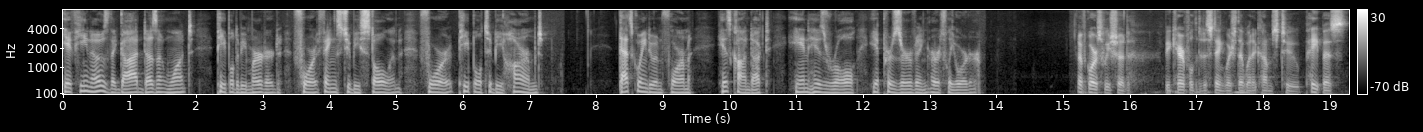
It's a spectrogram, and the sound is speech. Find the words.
If he knows that God doesn't want people to be murdered, for things to be stolen, for people to be harmed, that's going to inform his conduct in his role in preserving earthly order. Of course, we should be careful to distinguish that when it comes to papists,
